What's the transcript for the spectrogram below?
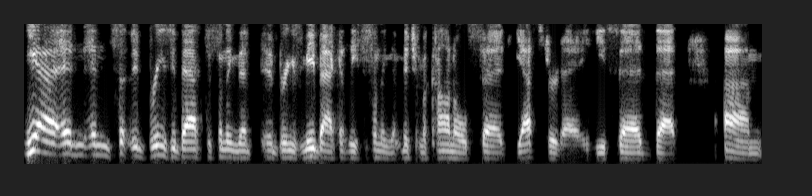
Yeah, and and so it brings you back to something that it brings me back at least to something that Mitch McConnell said yesterday. He said that um,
